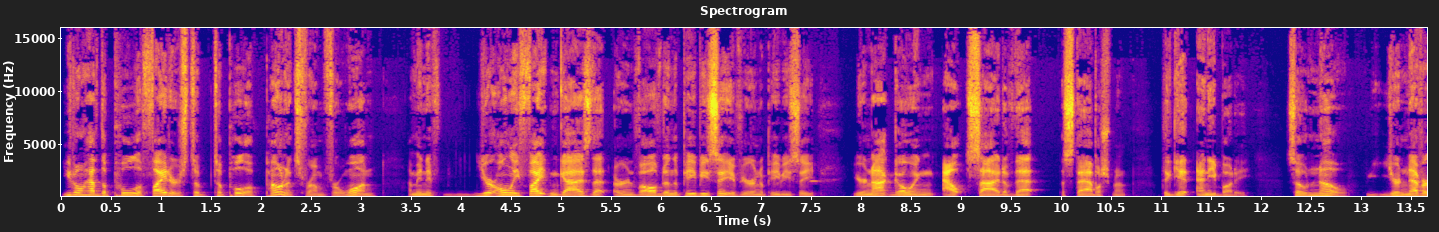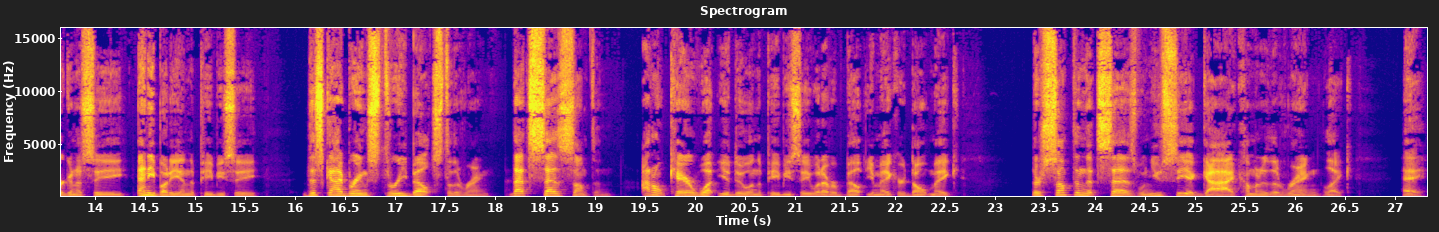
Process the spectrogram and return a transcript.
you don't have the pool of fighters to, to pull opponents from for one. I mean, if you're only fighting guys that are involved in the PBC, if you're in the PBC, you're not going outside of that establishment to get anybody. So no, you're never going to see anybody in the PBC. This guy brings three belts to the ring. That says something. I don't care what you do in the PBC, whatever belt you make or don't make. There's something that says when you see a guy coming to the ring, like, hey,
